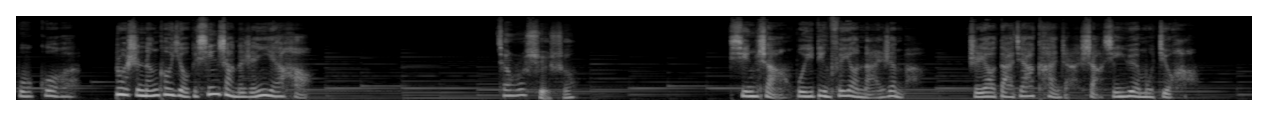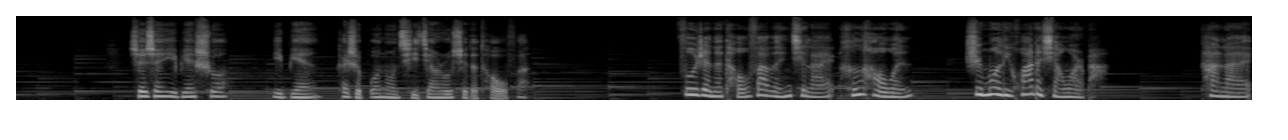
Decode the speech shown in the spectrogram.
不过若是能够有个欣赏的人也好。”江如雪说：“欣赏不一定非要男人吧，只要大家看着赏心悦目就好。”轩轩一边说，一边开始拨弄起江如雪的头发。夫人的头发闻起来很好闻，是茉莉花的香味吧？看来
